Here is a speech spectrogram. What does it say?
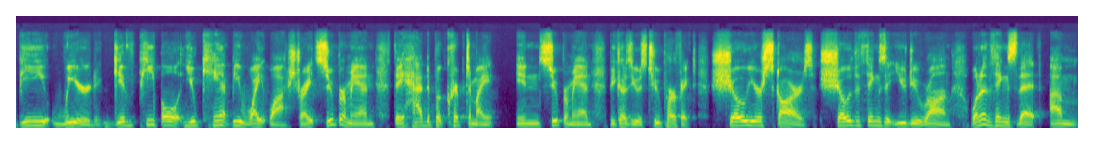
be weird, give people, you can't be whitewashed, right? Superman, they had to put kryptonite in Superman because he was too perfect. Show your scars, show the things that you do wrong. One of the things that um,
